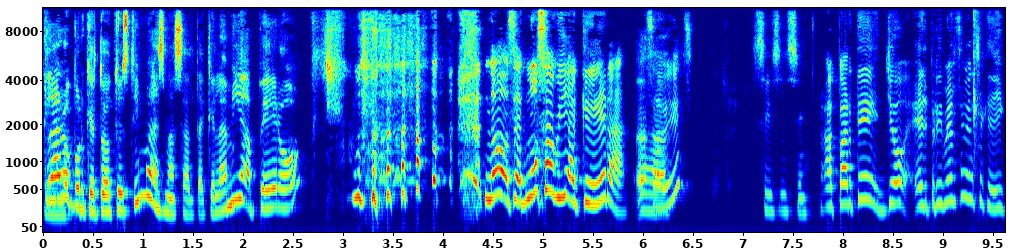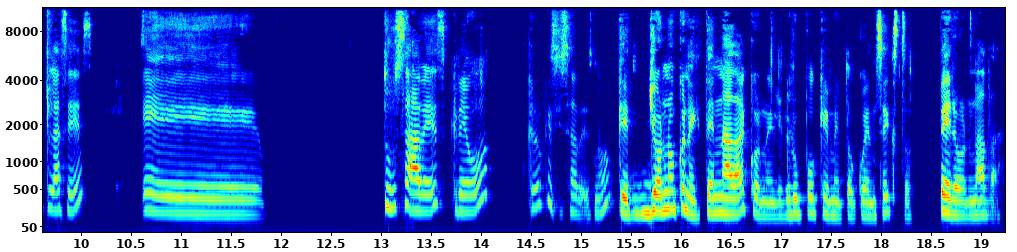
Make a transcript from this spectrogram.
Claro, porque tu autoestima es más alta que la mía, pero No, o sea, no sabía qué era, Ajá. ¿sabes? Sí, sí, sí. Aparte, yo, el primer semestre que di clases, eh, tú sabes, creo, creo que sí sabes, ¿no? Que yo no conecté nada con el grupo que me tocó en sexto, pero nada.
